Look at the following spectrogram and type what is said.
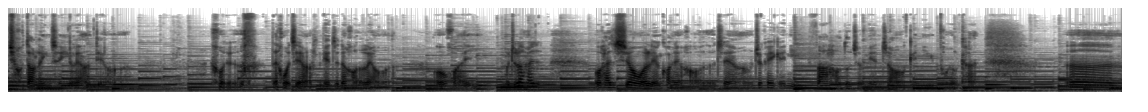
就到凌晨一两点了。或者，但我这样脸真的好得了吗？我怀疑，我觉得还是，我还是希望我脸快点好的，这样就可以给你发好多正面照给你朋友看。嗯，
